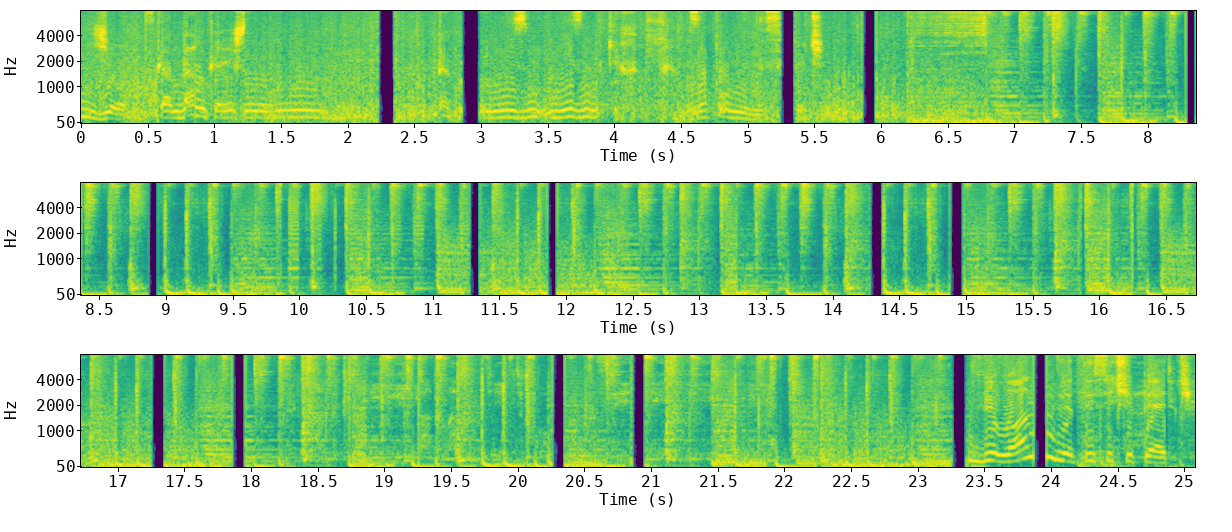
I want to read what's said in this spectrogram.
нее. Скандал, конечно, ну, такой не из, не. Запомнилось очень. Билан 2005.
